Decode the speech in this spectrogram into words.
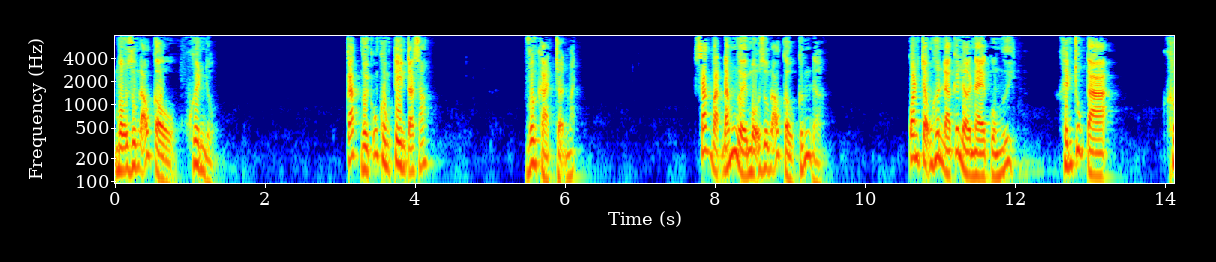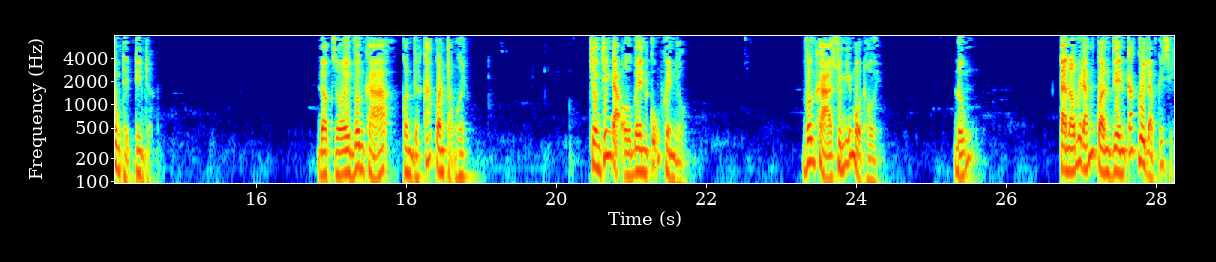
Mộ dung lão cầu khuyên nhủ. Các người cũng không tin ta sao? Vương Khả trợn mắt. Sắc mặt đám người mộ dung lão cầu cứng đờ. Quan trọng hơn là cái lời này của ngươi. Khiến chúng ta không thể tin được Được rồi, Vương Khả, Còn việc khác quan trọng hơn Trường chính đạo ở bên cũng khuyên nhủ Vương Khả suy nghĩ một hồi Đúng. Ta nói với đám quan viên các ngươi làm cái gì?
